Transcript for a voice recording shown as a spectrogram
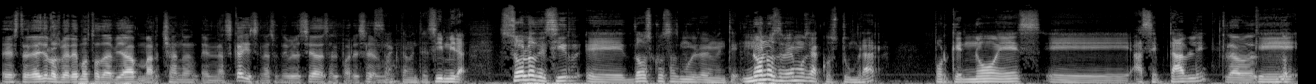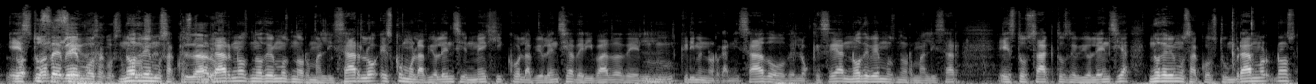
este, ellos los veremos todavía marchando en, en las calles, en las universidades, al parecer. ¿no? Exactamente. Sí, mira, solo decir eh, dos cosas muy brevemente. No nos debemos de acostumbrar porque no es eh, aceptable Claro, que no- no- esto no suceda. debemos No acostumbrarnos, debemos claro. acostumbrarnos, no debemos normalizarlo. Es como la violencia en México, la violencia derivada del crimen organizado o de lo que sea. No debemos normalizar estos actos de violencia, no debemos acostumbrarnos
